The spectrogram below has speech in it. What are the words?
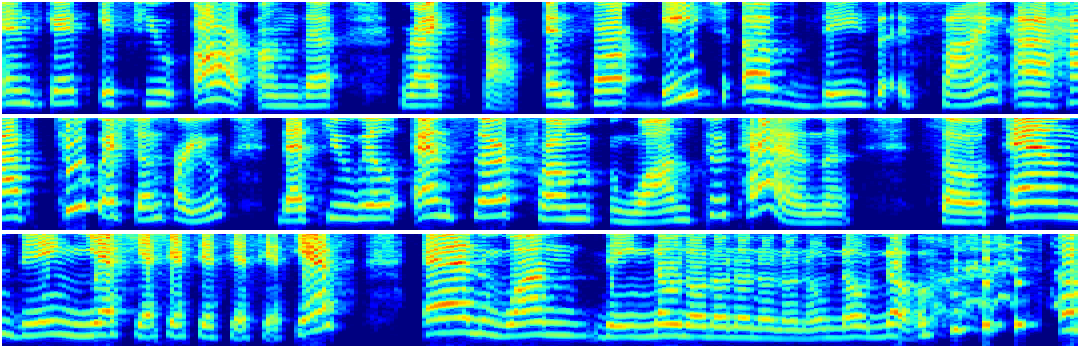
indicate if you are on the right path. And for each of these signs, I have two questions for you that you will answer from 1 to 10. So 10 being yes, yes, yes, yes, yes, yes, yes, and 1 being no, no, no, no, no, no, no, no, no. so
